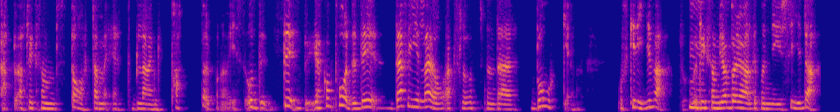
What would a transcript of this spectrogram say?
att, att liksom starta med ett blankt papper på något vis. Och det, det, jag kom på det, det, därför gillar jag att slå upp den där boken och skriva. Mm. Och liksom, jag börjar alltid på en ny sida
